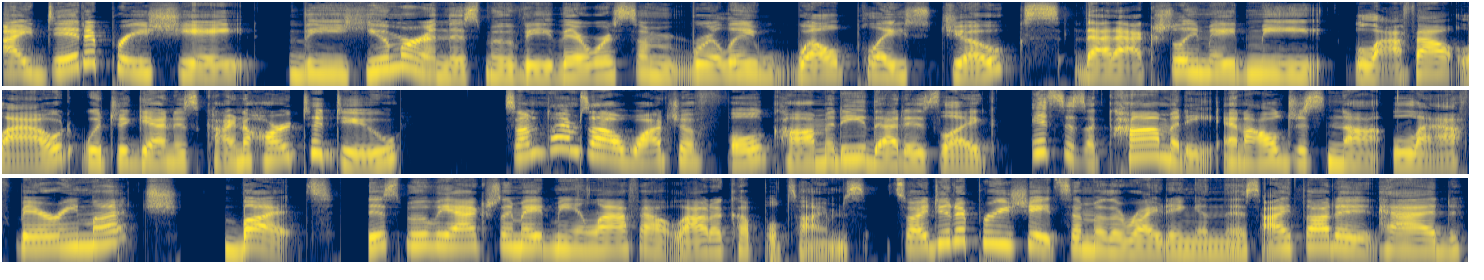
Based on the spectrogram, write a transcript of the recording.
I did appreciate the humor in this movie. There were some really well placed jokes that actually made me laugh out loud, which again is kind of hard to do. Sometimes I'll watch a full comedy that is like, this is a comedy, and I'll just not laugh very much. But this movie actually made me laugh out loud a couple times. So I did appreciate some of the writing in this. I thought it had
